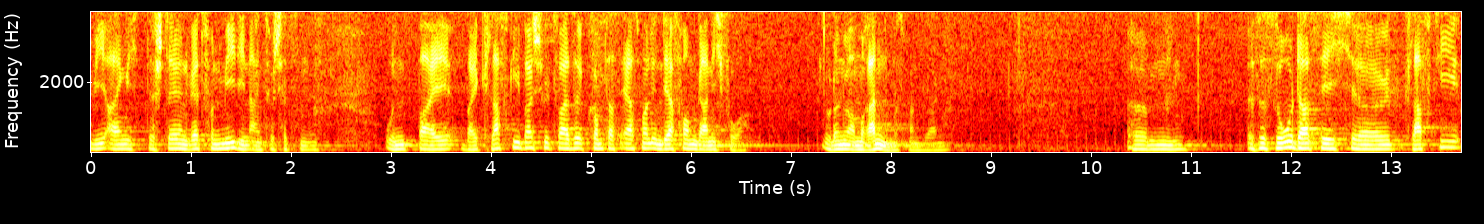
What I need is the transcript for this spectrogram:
wie eigentlich der Stellenwert von Medien einzuschätzen ist. Und bei, bei Klafki beispielsweise kommt das erstmal in der Form gar nicht vor. Oder nur am Rande, muss man sagen. Ähm, es ist so, dass sich äh, Klafki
